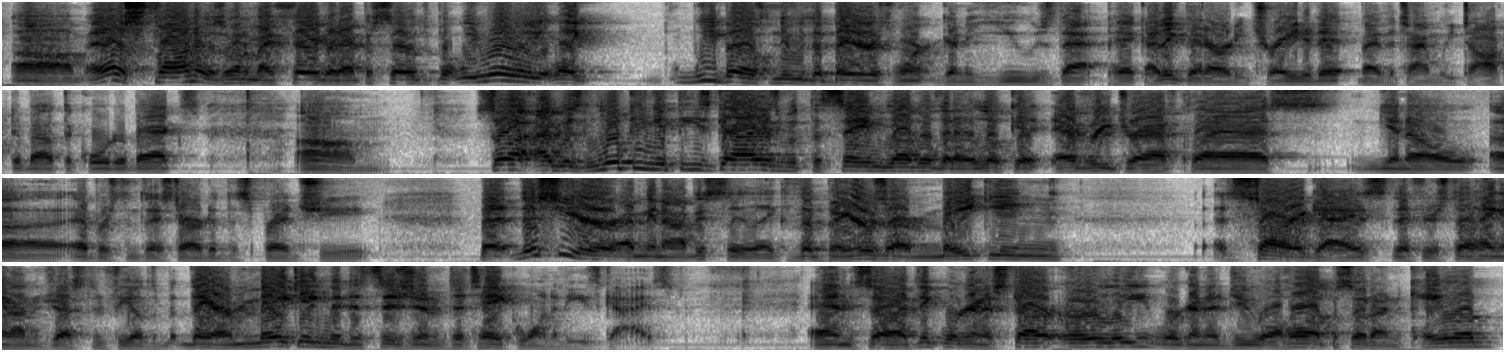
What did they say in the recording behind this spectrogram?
um, and it was fun. It was one of my favorite episodes. But we really like we both knew the Bears weren't going to use that pick. I think they'd already traded it by the time we talked about the quarterbacks. Um, so I was looking at these guys with the same level that I look at every draft class, you know, uh, ever since I started the spreadsheet. But this year, I mean, obviously, like the Bears are making. uh, Sorry, guys, if you're still hanging on to Justin Fields, but they are making the decision to take one of these guys. And so I think we're going to start early. We're going to do a whole episode on Caleb.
